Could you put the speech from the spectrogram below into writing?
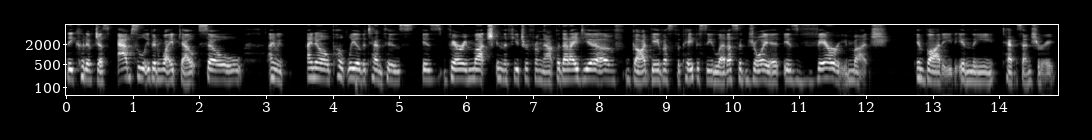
they could have just absolutely been wiped out. So, I mean, I know Pope Leo X is is very much in the future from that, but that idea of God gave us the papacy, let us enjoy it is very much embodied in the 10th century.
